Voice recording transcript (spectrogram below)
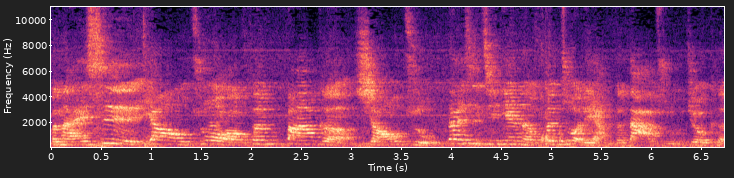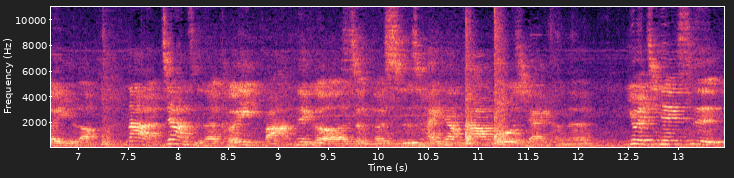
本来是要做分八个小组，但是今天呢分做两个大组就可以了。那这样子呢，可以把那个整个食材让大家做起来，可能因为今天是。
